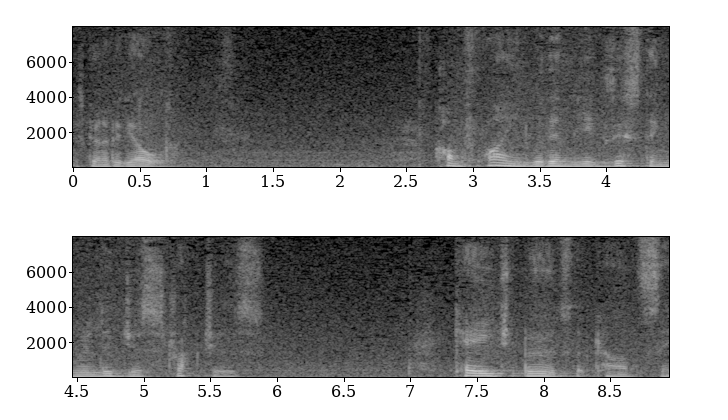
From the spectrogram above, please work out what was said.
is going to be the old. Confined within the existing religious structures caged birds that can't sing.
